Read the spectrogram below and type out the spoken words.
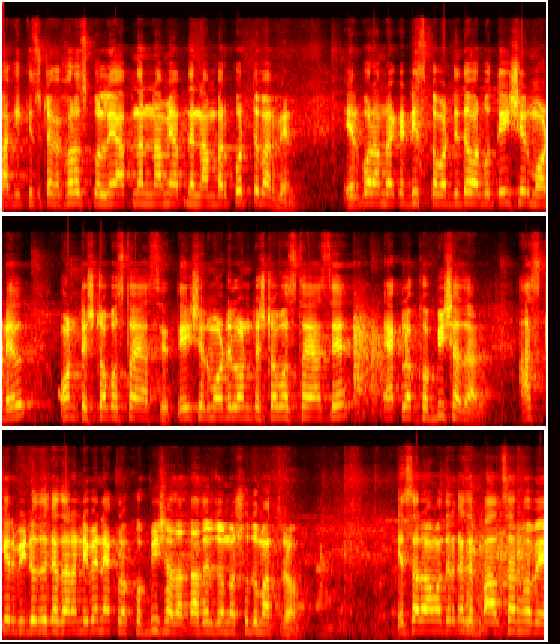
বাকি কিছু টাকা খরচ করলে আপনার নামে আপনি নাম্বার করতে পারবেন। এরপর আমরা একটা ডিসকভার দিতে পারব, তেইশের মডেল অন টেস্ট অবস্থায় আছে। তেইশের মডেল অন টেস্ট অবস্থায় আছে এক লক্ষ বিশ হাজার। আজকের ভিডিও থেকে যারা নেবেন, এক লক্ষ বিশ হাজার তাদের জন্য শুধুমাত্র। এছাড়াও আমাদের কাছে পালসার হবে।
